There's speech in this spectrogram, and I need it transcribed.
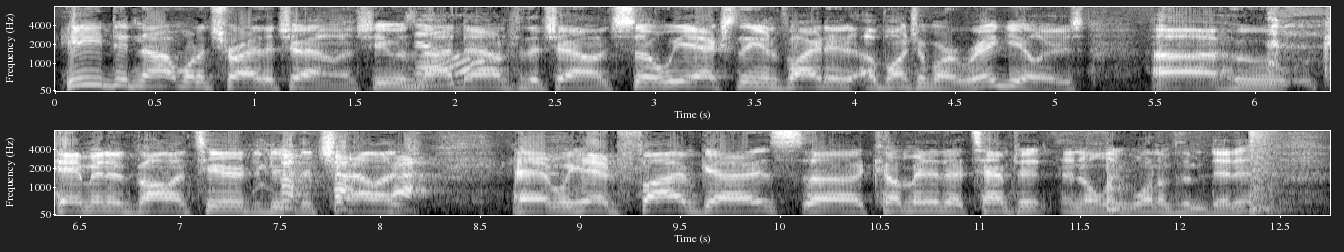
he did not want to try the challenge. He was not down for the challenge. So we actually invited a bunch of our regulars uh, who came in and volunteered to do the challenge. And we had five guys uh, come in and attempt it, and only one of them did it.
